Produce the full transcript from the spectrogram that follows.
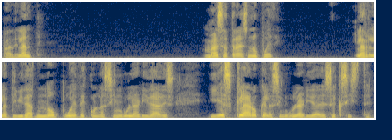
adelante. Más atrás no puede. La relatividad no puede con las singularidades, y es claro que las singularidades existen.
